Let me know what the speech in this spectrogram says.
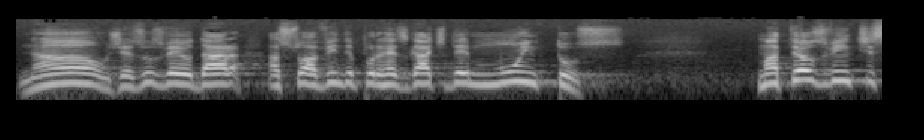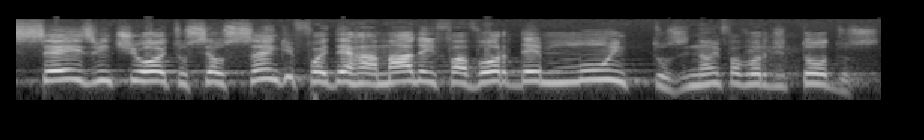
Não, Jesus veio dar a sua vida por resgate de muitos. Mateus 26, 28, o seu sangue foi derramado em favor de muitos e não em favor de todos.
